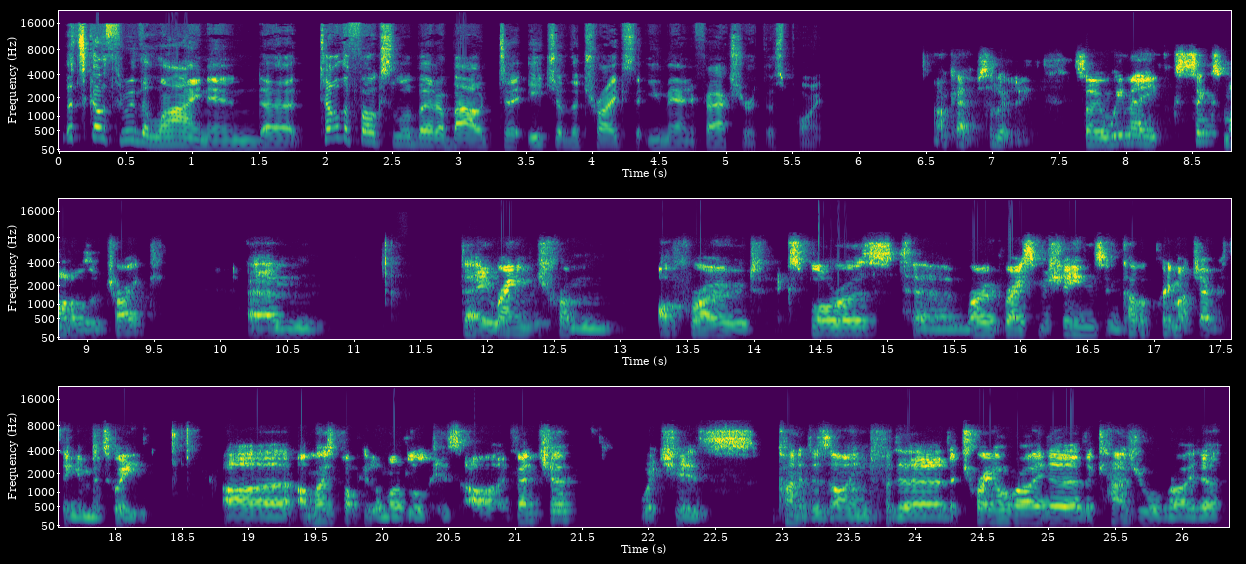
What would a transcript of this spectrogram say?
Let's go through the line and uh, tell the folks a little bit about uh, each of the trikes that you manufacture at this point. Okay, absolutely. So we make six models of trike. Um, they range from off-road explorers to road race machines and cover pretty much everything in between. Uh, our most popular model is our Adventure, which is kind of designed for the, the trail rider, the casual rider.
